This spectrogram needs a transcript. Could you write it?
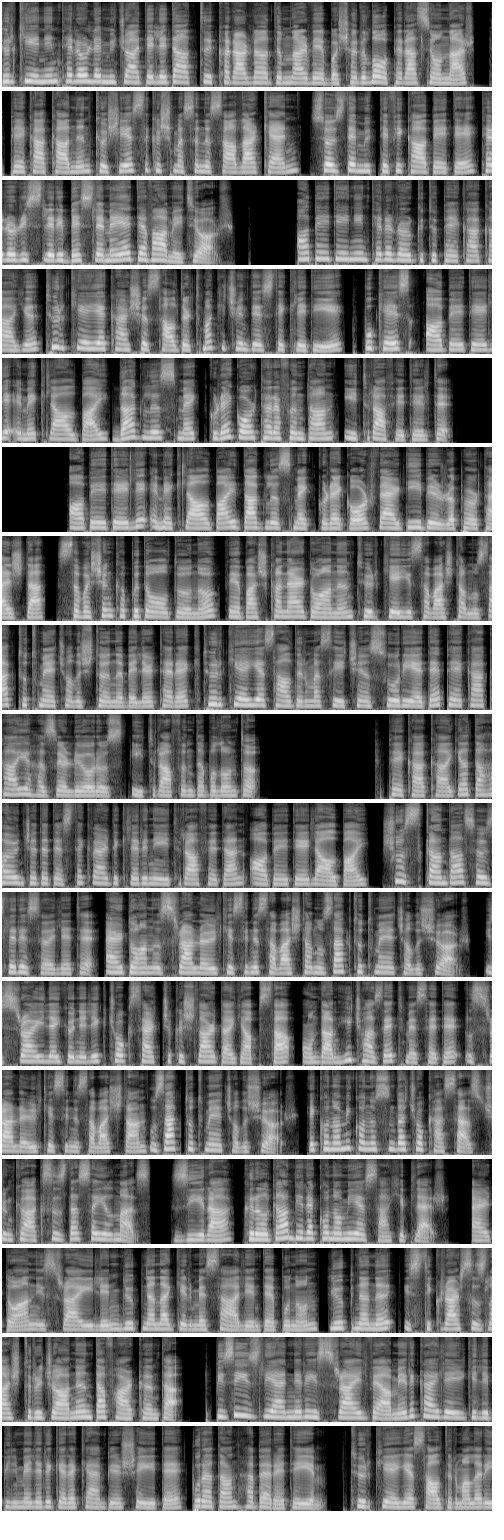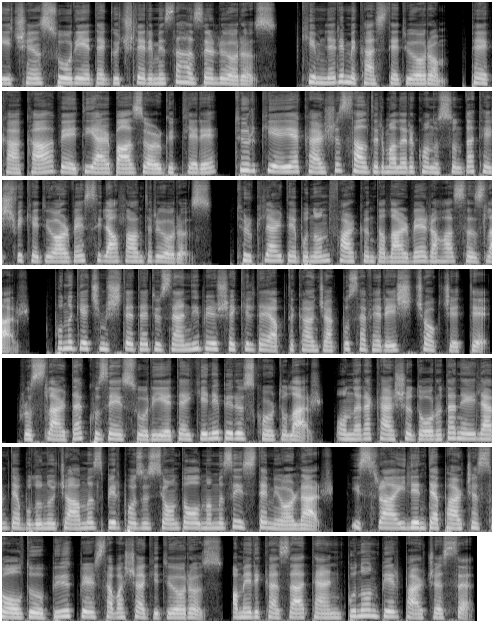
Türkiye'nin terörle mücadelede attığı kararlı adımlar ve başarılı operasyonlar PKK'nın köşeye sıkışmasını sağlarken sözde müttefik ABD teröristleri beslemeye devam ediyor. ABD'nin terör örgütü PKK'yı Türkiye'ye karşı saldırtmak için desteklediği, bu kez ABD'li emekli albay Douglas McGregor tarafından itiraf edildi. ABD'li emekli albay Douglas McGregor verdiği bir röportajda savaşın kapıda olduğunu ve Başkan Erdoğan'ın Türkiye'yi savaştan uzak tutmaya çalıştığını belirterek Türkiye'ye saldırması için Suriye'de PKK'yı hazırlıyoruz itirafında bulundu. PKK'ya daha önce de destek verdiklerini itiraf eden ABD'li albay şu skandal sözleri söyledi. Erdoğan ısrarla ülkesini savaştan uzak tutmaya çalışıyor. İsrail'e yönelik çok sert çıkışlar da yapsa, ondan hiç haz etmese de ısrarla ülkesini savaştan uzak tutmaya çalışıyor. Ekonomi konusunda çok hassas çünkü haksız da sayılmaz. Zira kırılgan bir ekonomiye sahipler. Erdoğan, İsrail'in Lübnan'a girmesi halinde bunun Lübnan'ı istikrarsızlaştıracağının da farkında. Bizi izleyenleri İsrail ve Amerika ile ilgili bilmeleri gereken bir şeyi de buradan haber edeyim. Türkiye'ye saldırmaları için Suriye'de güçlerimizi hazırlıyoruz. Kimleri mi kastediyorum? PKK ve diğer bazı örgütleri Türkiye'ye karşı saldırmaları konusunda teşvik ediyor ve silahlandırıyoruz. Türkler de bunun farkındalar ve rahatsızlar. Bunu geçmişte de düzenli bir şekilde yaptık ancak bu sefer iş çok ciddi. Ruslar da Kuzey Suriye'de yeni bir üs kurdular. Onlara karşı doğrudan eylemde bulunacağımız bir pozisyonda olmamızı istemiyorlar. İsrail'in de parçası olduğu büyük bir savaşa gidiyoruz. Amerika zaten bunun bir parçası.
